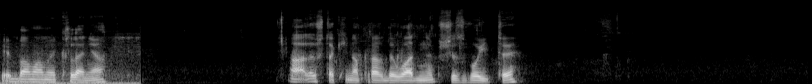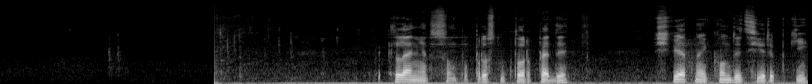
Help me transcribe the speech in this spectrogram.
Chyba mamy klenia. Ale już taki naprawdę ładny, przyzwoity. Klenie to są po prostu torpedy świetnej kondycji rybki.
